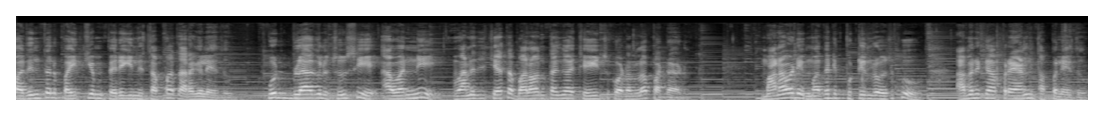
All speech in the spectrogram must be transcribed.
పదింతలు పైత్యం పెరిగింది తప్ప తరగలేదు. ఫుడ్ బ్లాగులు చూసి అవన్నీ వనది చేత బలవంతంగా చేయించుకోవడంలో పడ్డాడు. మనవడి మొదటి పుట్టినరోజుకు అమెరికా ప్రయాణం తప్పలేదు.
